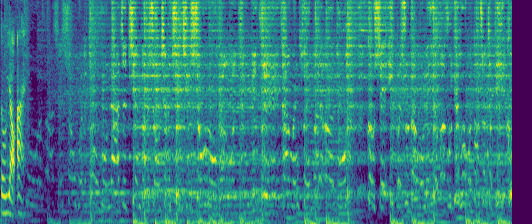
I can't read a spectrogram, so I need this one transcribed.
都要爱》。写一本书，让我没有包袱，约会我都穿着皮裤，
